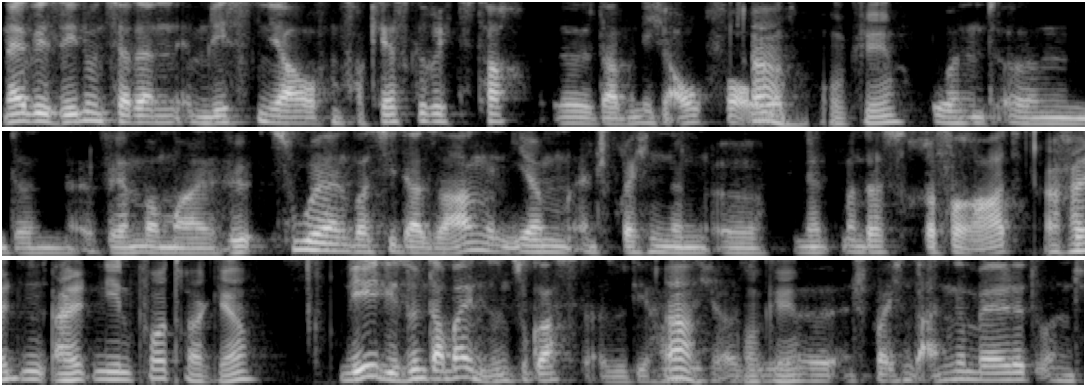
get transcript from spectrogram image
naja, wir sehen uns ja dann im nächsten Jahr auf dem Verkehrsgerichtstag. Äh, da bin ich auch vor ah, Ort. Ah, okay. Und ähm, dann werden wir mal zuhören, was Sie da sagen in Ihrem entsprechenden, äh, wie nennt man das, Referat. Ach, halten, halten die einen Vortrag, ja? Nee, die sind dabei, die sind zu Gast. Also die haben ah, sich also okay. äh, entsprechend angemeldet und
